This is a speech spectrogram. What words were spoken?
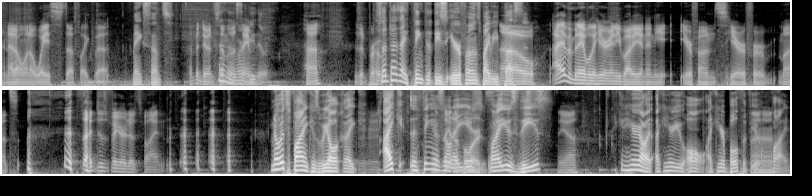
and i don't want to waste stuff like that makes sense. i've been doing some of the same huh is it broke Sometimes I think that these earphones might be busted. Oh, I haven't been able to hear anybody in any earphones here for months. so I just figured it's fine. No, it's fine because we all like. Mhm. I c- the thing It's is that I the use when I use these, Yeah. I can hear y'all. I can hear you all. I can hear both of you. Uh-huh. Fine.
